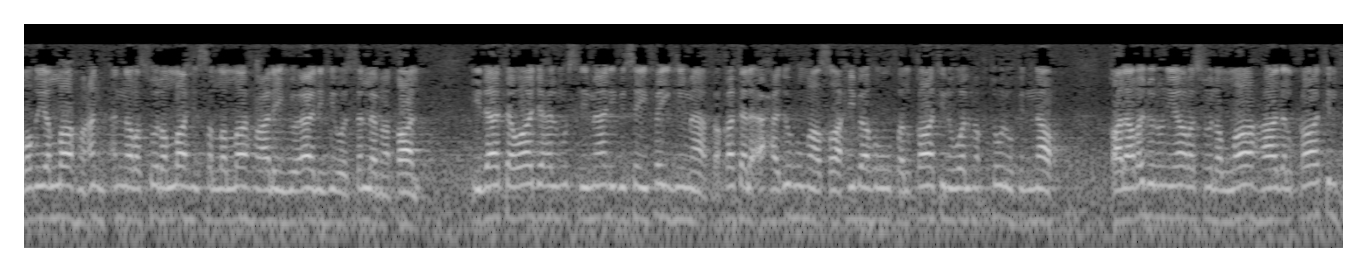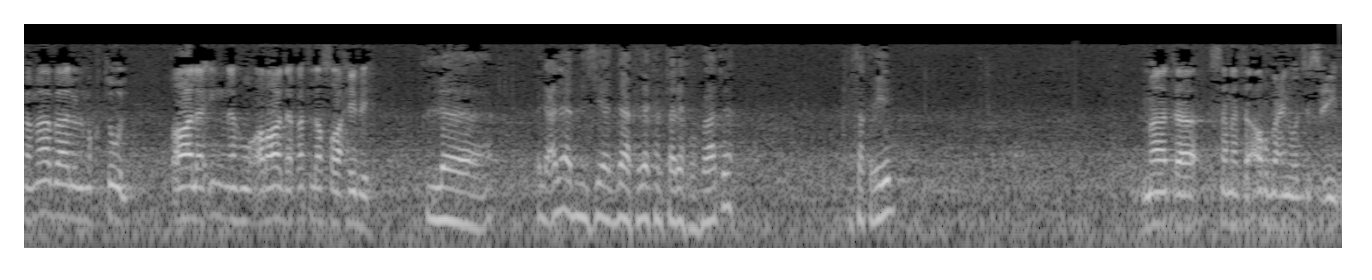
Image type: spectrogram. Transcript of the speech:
رضي الله عنه أن رسول الله صلى الله عليه وآله وسلم قال إذا تواجه المسلمان بسيفيهما فقتل أحدهما صاحبه فالقاتل والمقتول في النار. قال رجل يا رسول الله هذا القاتل فما بال المقتول؟ قال إنه أراد قتل صاحبه. ال- العلاء بن زياد ذاك ذكر تاريخ وفاته تقريب. مات سنة أربع وتسعين.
